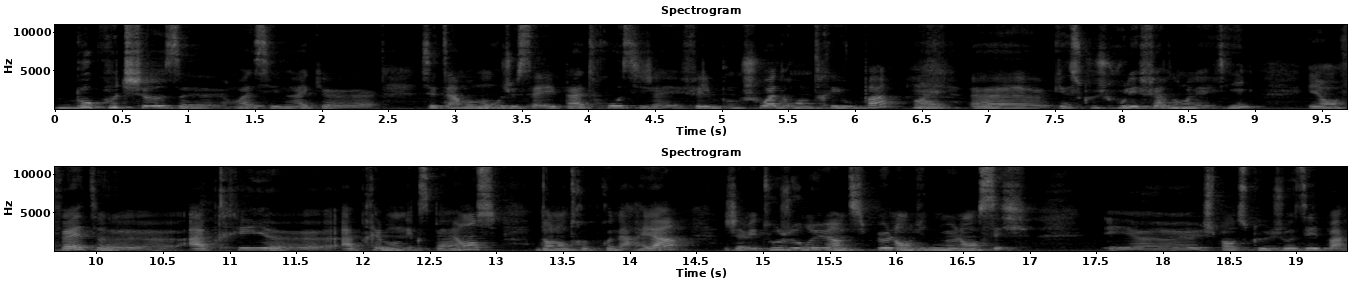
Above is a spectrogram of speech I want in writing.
Beaucoup de choses. Euh, moi, c'est vrai que c'était un moment où je savais pas trop si j'avais fait le bon choix de rentrer ou pas. Ouais. Euh, Qu'est-ce que je voulais faire dans la vie? Et en fait, euh, après, après mon expérience dans l'entrepreneuriat, j'avais toujours eu un petit peu l'envie de me lancer. Et euh, je pense que j'osais pas.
